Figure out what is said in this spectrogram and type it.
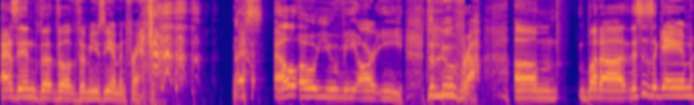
as in the the, the museum in France. Nice. L O U V R E, the Louvre. Um, but uh, this is a game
